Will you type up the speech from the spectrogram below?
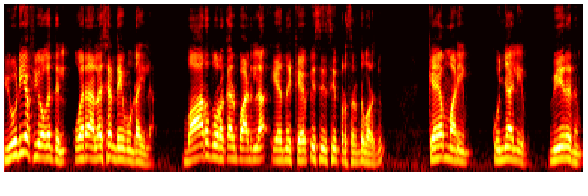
യു ഡി എഫ് യോഗത്തിൽ ഒരലശണ്ടയും ഉണ്ടായില്ല. ബാർ തുറക്കാൻ പാടില്ല എന്ന് K P C C president പറഞ്ഞു. കെ എം മണിയും കുഞ്ഞാലിയും വീരനും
